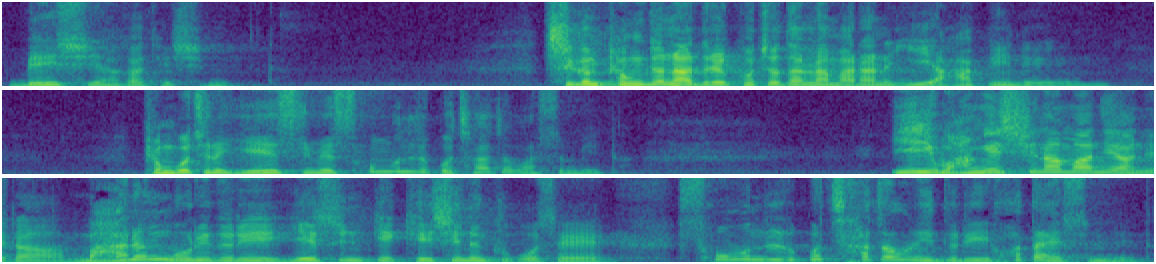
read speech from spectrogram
메시아가 되십니다. 지금 병든 아들을 고쳐달라 말하는 이 아비는 병 고치는 예수님의 소문을 듣고 찾아왔습니다. 이 왕의 신하만이 아니라 많은 무리들이 예수님께 계시는 그곳에 소문을 듣고 찾아온 이들이 허다했습니다.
